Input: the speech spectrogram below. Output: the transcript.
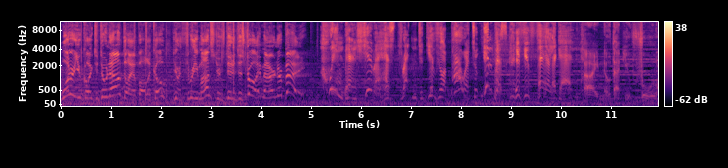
What are you going to do now, Diabolico? Your three monsters didn't destroy Mariner Bay. Queen Bansheera has threatened to give your power to Impus if you fail again. I know that, you fool.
